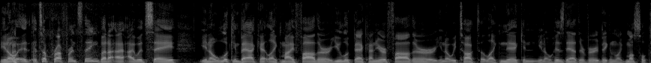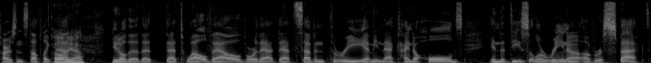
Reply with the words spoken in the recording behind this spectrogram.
you know, it, it's a preference thing. But I, I would say, you know, looking back at like my father, or you look back on your father, or you know, we talked to like Nick and you know his dad. They're very big in like muscle cars and stuff like that. Oh, that. yeah. You know, the that that 12 valve or that that seven three. I mean, that kind of holds in the diesel arena of respect.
